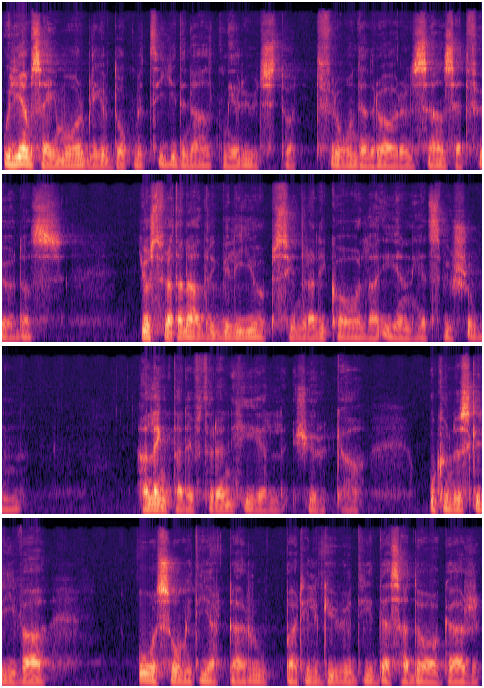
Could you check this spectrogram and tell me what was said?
William Seymour blev dock med tiden allt mer utstött från den rörelse han sett födas. Just för att han aldrig ville ge upp sin radikala enhetsvision. Han längtade efter en hel kyrka och kunde skriva Å så mitt hjärta ropar till Gud i dessa dagar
